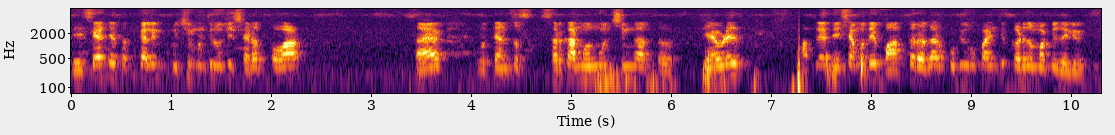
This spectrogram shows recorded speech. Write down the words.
देशाचे तत्कालीन कृषी मंत्री होते शरद पवार साहेब व त्यांचं सरकार मनमोहन सिंग असतं त्यावेळेस आपल्या देशामध्ये बहात्तर हजार कोटी रुपयांची कर्जमाफी झाली होती.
